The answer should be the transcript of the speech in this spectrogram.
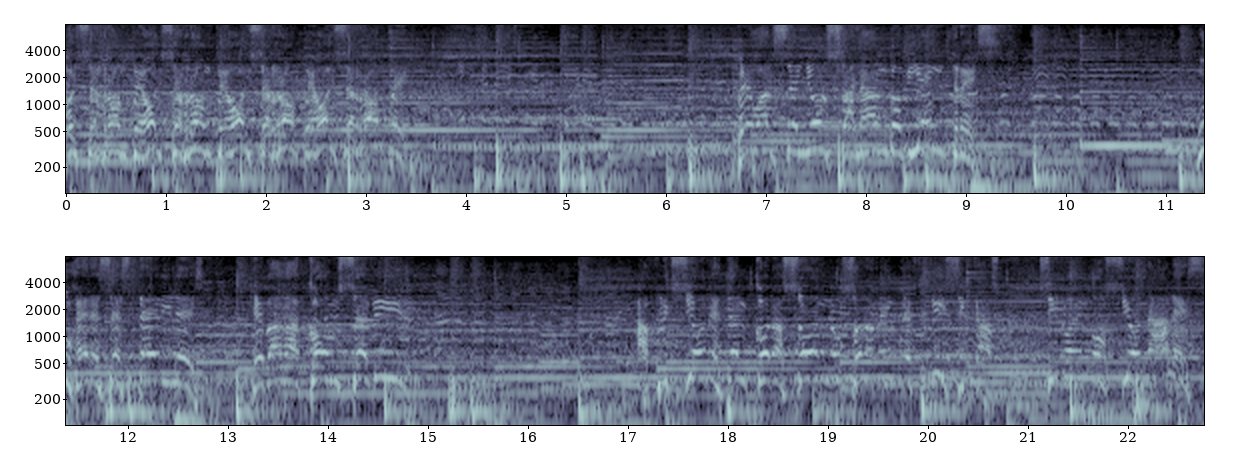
Hoy se rompe, hoy se rompe, hoy se rompe, hoy se rompe. Veo al Señor sanando vientres. Mujeres estériles que van a concebir aflicciones del corazón, no solamente físicas, sino emocionales.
